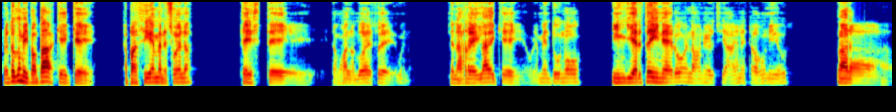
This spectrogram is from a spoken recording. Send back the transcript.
sobre con mi papá, que, que papá sigue en Venezuela. Este, estamos hablando de eso, de, bueno, de la regla de que obviamente uno invierte dinero en las universidades en Estados Unidos para,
